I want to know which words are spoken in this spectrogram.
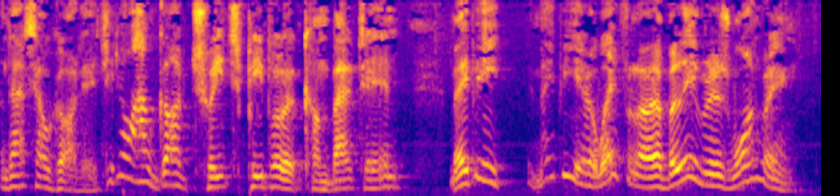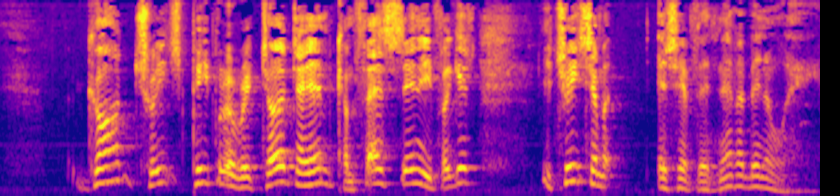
And that's how God is. You know how God treats people that come back to Him? Maybe, maybe you're away from that. A believer is wandering. God treats people who return to Him, confess sin, He forgives. He treats them as if they've never been away.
